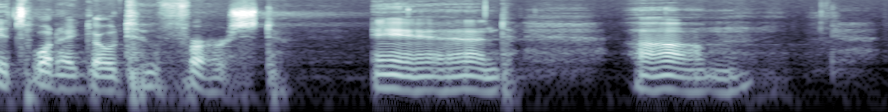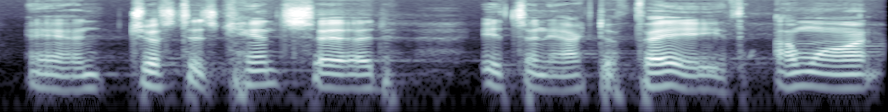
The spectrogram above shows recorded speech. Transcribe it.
It's what I go to first. And, um, and just as Kent said, it's an act of faith. I want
